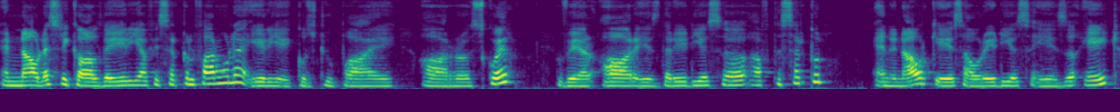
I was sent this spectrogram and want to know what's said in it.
And now let's recall the area of a circle formula. Area equals to pi r square, where r is the radius of the circle. And in our case, our radius is 8.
